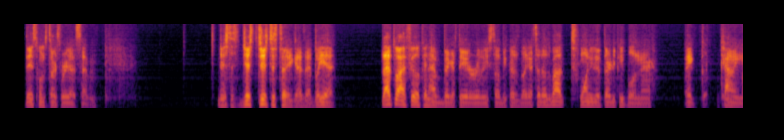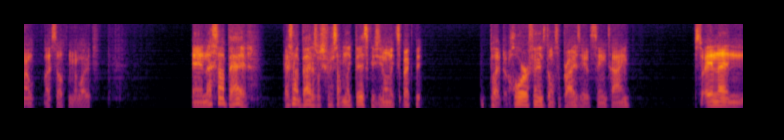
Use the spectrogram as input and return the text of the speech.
This one starts right at seven. Just to, just just to tell you guys that, but yeah, that's why I feel it can have a bigger theater release though because like I said, there's about 20 to 30 people in there, like, counting my myself and my wife, and that's not bad that's not bad, especially for something like this, because you don't expect it. But horror fans don't surprise me at the same time. So and then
